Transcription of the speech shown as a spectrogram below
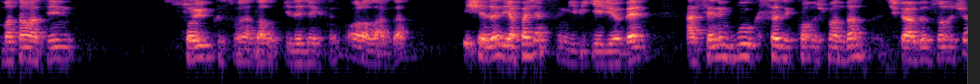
matematiğin soyut kısmına dalıp gideceksin. Oralarda bir şeyler yapacaksın gibi geliyor. Ben ha senin bu kısacık konuşmandan çıkardığım sonuç o.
